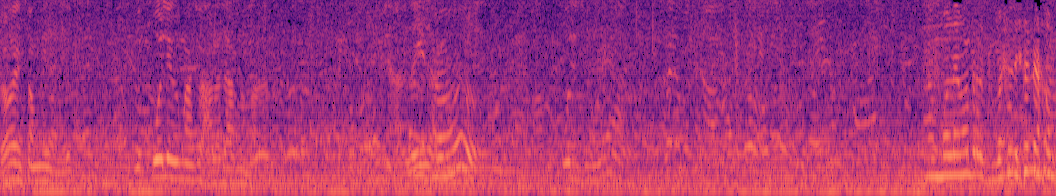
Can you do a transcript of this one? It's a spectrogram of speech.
ल सँगै जाने पोलेको मासु हालेर आफ्नो भाडा हाल्दै के छ हो पोलीसँग अब मलाई मात्र थुपाइदियो न अब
